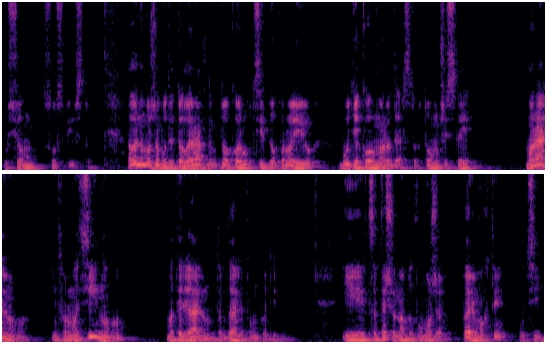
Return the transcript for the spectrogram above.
усьому суспільству. Але не можна бути толерантним до корупції, до проявів будь-якого мародерства, в тому числі морального, інформаційного, матеріального і так далі, тому подібне. І це те, що нам допоможе перемогти у цій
